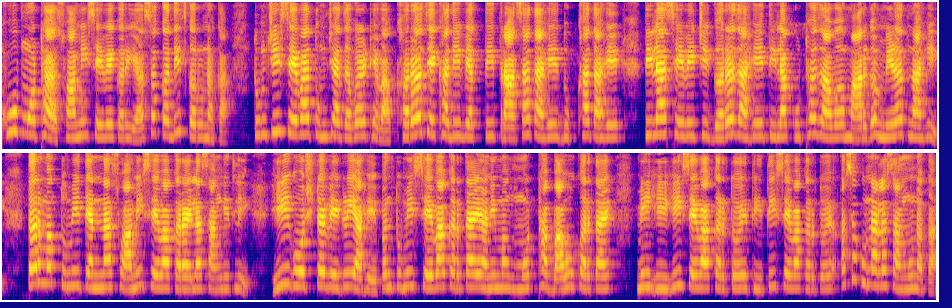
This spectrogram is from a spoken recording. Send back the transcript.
खूप मोठा स्वामी सेवेकरी असं कधीच करू नका. तुमची सेवा तुमच्या जवळ ठेवा. खरंच एखादी व्यक्ती त्रासात आहे दुःखात आहे तिला सेवेची गरज आहे तिला कुठं जावं मार्ग मिळत नाही तर मग तुम्ही त्यांना स्वामी सेवा करायला सांगितली. ही गोष्ट वेगळी आहे पण तुम्ही सेवा करताय आणि मग मोठा बाहू करताय. मी ही ही सेवा करतोय ती ती सेवा करतोय असं कुणाला सांगू नका.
